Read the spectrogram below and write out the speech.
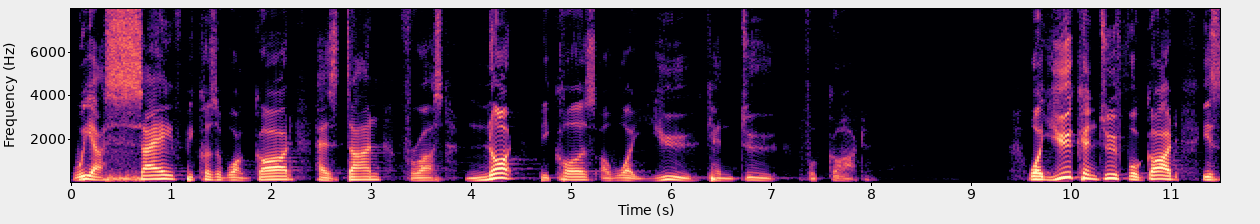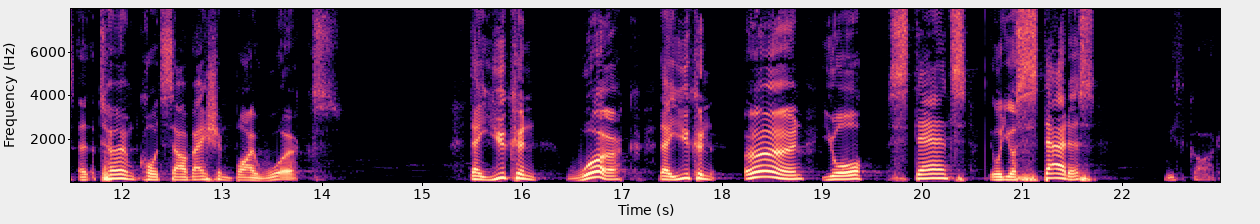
We are saved because of what God has done for us, not because of what you can do for God. What you can do for God is a term called salvation by works. That you can work, that you can earn your stance or your status with God.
